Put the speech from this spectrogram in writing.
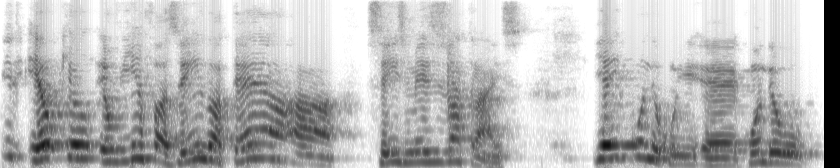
E é o que eu, eu vinha fazendo até há seis meses atrás. E aí, quando eu, é, quando eu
